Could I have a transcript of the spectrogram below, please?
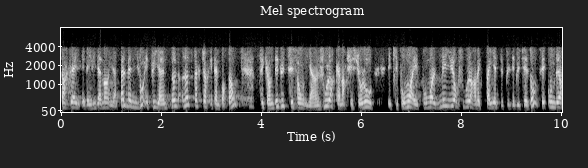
par Gay, eh bien évidemment, il n'a pas le même niveau. Et puis il y a un autre, un autre facteur qui est important, c'est qu'en début de saison, il y a un joueur qui a marché sur l'eau et qui pour moi est pour moi le meilleur joueur avec Payet depuis le début de saison, c'est Under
